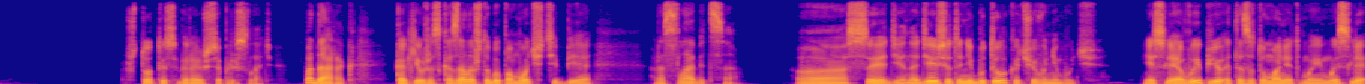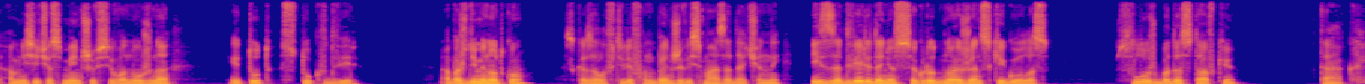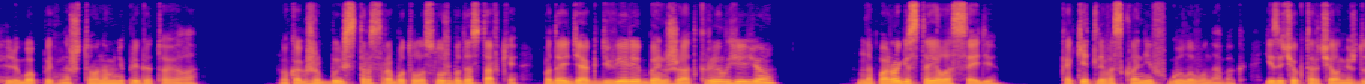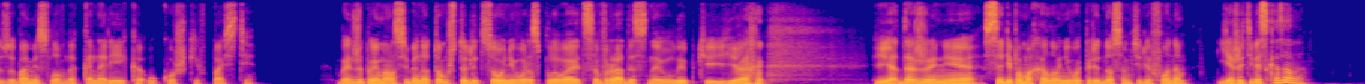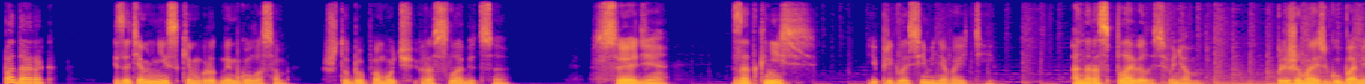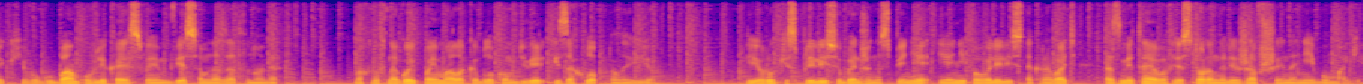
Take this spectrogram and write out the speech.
Что ты собираешься прислать? Подарок. Как я уже сказала, чтобы помочь тебе расслабиться. «А, Сэдди, надеюсь, это не бутылка чего-нибудь? Если я выпью, это затуманит мои мысли, а мне сейчас меньше всего нужно...» И тут стук в дверь. «Обожди минутку», — сказал в телефон Бенджи, весьма озадаченный. Из-за двери донесся грудной женский голос. «Служба доставки?» «Так, любопытно, что она мне приготовила?» Но как же быстро сработала служба доставки. Подойдя к двери, Бенджи открыл ее. На пороге стояла Сэдди кокетливо склонив голову на бок. Язычок торчал между зубами, словно канарейка у кошки в пасти. Бенджи поймал себя на том, что лицо у него расплывается в радостной улыбке. Я... Я даже не... Сэдди помахала у него перед носом телефоном. «Я же тебе сказала. Подарок». И затем низким грудным голосом, чтобы помочь расслабиться. «Сэдди, заткнись и пригласи меня войти». Она расплавилась в нем прижимаясь губами к его губам, увлекая своим весом назад в номер. Махнув ногой, поймала каблуком дверь и захлопнула ее. Ее руки сплелись у Бенджи на спине, и они повалились на кровать, разметая во все стороны лежавшие на ней бумаги.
